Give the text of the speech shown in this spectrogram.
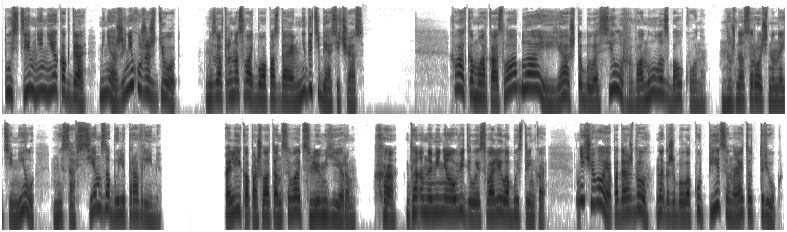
«Пусти, мне некогда. Меня жених уже ждет. Мы завтра на свадьбу опоздаем, не до тебя сейчас». Хватка Марка ослабла, и я, что было сил, рванула с балкона. Нужно срочно найти Милу, мы совсем забыли про время. Алика пошла танцевать с Люмьером. Ха, да она меня увидела и свалила быстренько. Ничего, я подожду, надо же было купиться на этот трюк.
